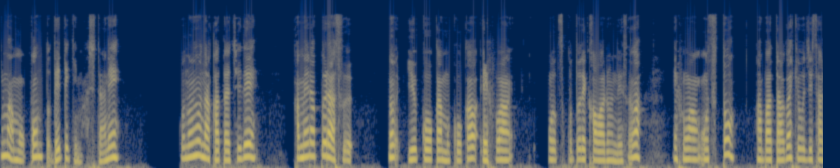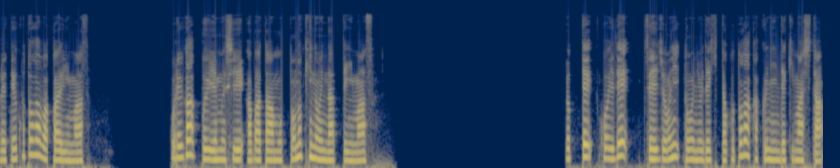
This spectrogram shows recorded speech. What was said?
今もうポンと出てきましたね。このような形でカメラプラスの有効か無効かは F1 を押すことで変わるんですが、F1 を押すとアバターが表示されていることがわかります。これが VMC アバターモッドの機能になっています。よってこれで正常に導入できたことが確認できました。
